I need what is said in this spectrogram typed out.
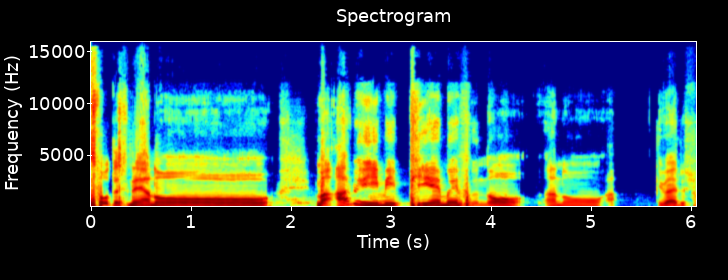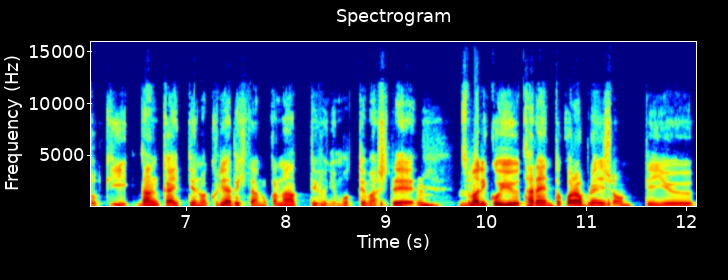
そうですね、あのーまあ、ある意味 PMF の、あのーあいわゆる初期段階っていうのはクリアできたのかなっていうふうに思ってまして、つまり、りこういうタレントコラボレーションっていう、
